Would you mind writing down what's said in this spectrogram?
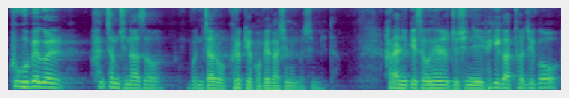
그 고백을 한참 지나서 문자로 그렇게 고백하시는 것입니다. 하나님께서 은혜를 주시니 회개가 터지고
